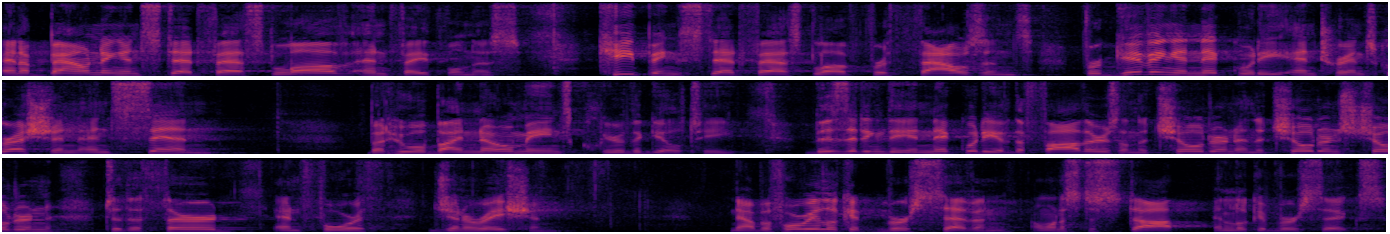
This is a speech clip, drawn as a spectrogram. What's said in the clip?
and abounding in steadfast love and faithfulness, keeping steadfast love for thousands, forgiving iniquity and transgression and sin but who will by no means clear the guilty, visiting the iniquity of the fathers on the children and the children's children to the third and fourth generation. Now, before we look at verse 7, I want us to stop and look at verse 6.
